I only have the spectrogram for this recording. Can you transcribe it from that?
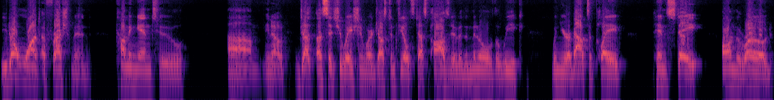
You don't want a freshman coming into, um, you know, just a situation where Justin Fields tests positive in the middle of the week when you're about to play Penn State on the road,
